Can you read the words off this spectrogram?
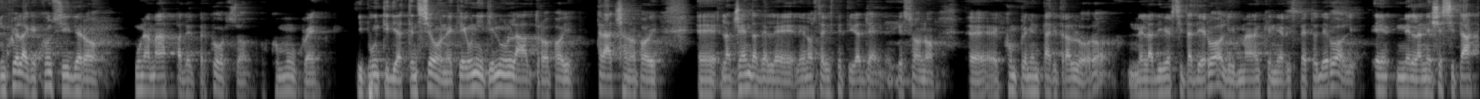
in quella che considero una mappa del percorso o comunque i punti di attenzione che uniti l'un l'altro poi tracciano poi eh, l'agenda delle nostre rispettive agende che sono eh, complementari tra loro nella diversità dei ruoli, ma anche nel rispetto dei ruoli e nella necessità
